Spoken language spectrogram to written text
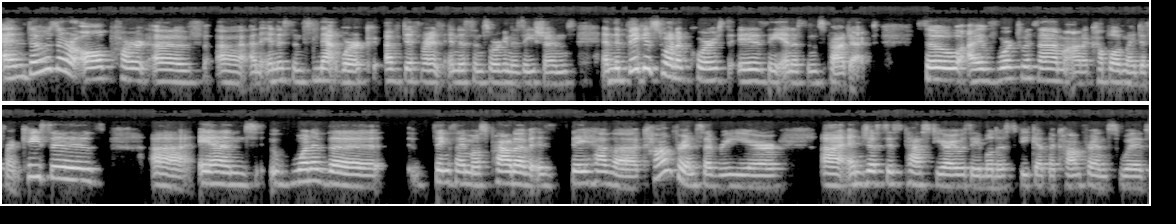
and those are all part of uh, an innocence network of different innocence organizations. And the biggest one, of course, is the Innocence Project. So I've worked with them on a couple of my different cases. Uh, and one of the things I'm most proud of is they have a conference every year. Uh, and just this past year, I was able to speak at the conference with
